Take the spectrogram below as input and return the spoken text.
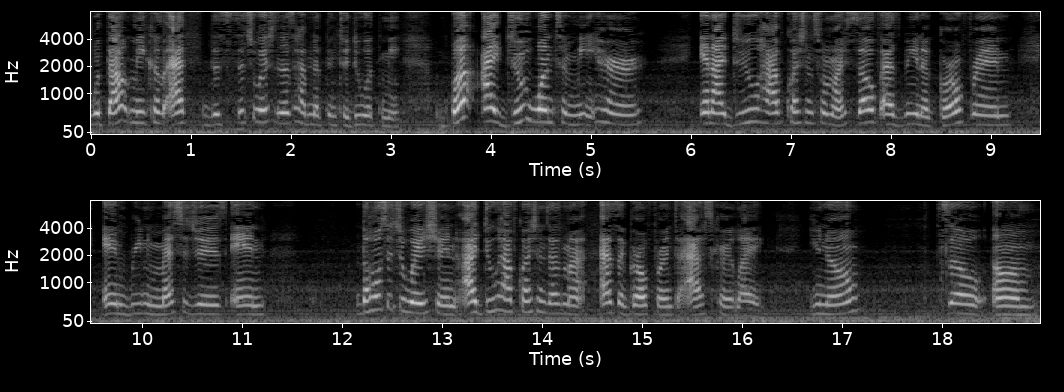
without me because the situation doesn't have nothing to do with me. But I do want to meet her and I do have questions for myself as being a girlfriend and reading messages and the whole situation. I do have questions as my as a girlfriend to ask her like, you know? So, um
